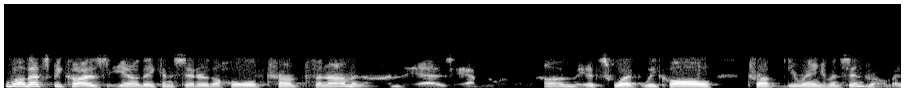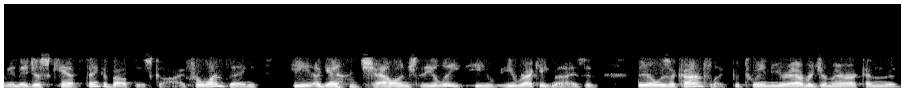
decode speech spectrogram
Well, that's because you know they consider the whole Trump phenomenon as abnormal. Um, it's what we call Trump derangement syndrome. I mean, they just can't think about this guy. For one thing, he again challenged the elite. He he recognized that there was a conflict between your average American that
